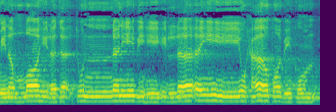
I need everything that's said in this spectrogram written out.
من الله لتاتونني به إلا أن يحاط بكم.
